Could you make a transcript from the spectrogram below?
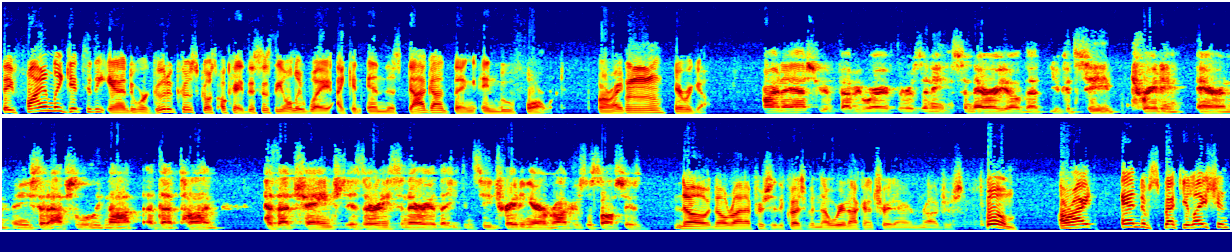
They finally get to the end where Gutekunst goes, okay, this is the only way I can end this doggone thing and move forward. All right? Mhm. Here we go. All right, I asked you in February if there was any scenario that you could see trading Aaron, and you said absolutely not at that time. Has that changed? Is there any scenario that you can see trading Aaron Rodgers this offseason? No, no, Ryan, I appreciate the question, but no, we're not going to trade Aaron Rodgers. Boom. All right? End of speculation.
